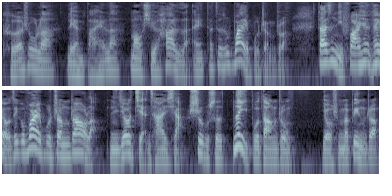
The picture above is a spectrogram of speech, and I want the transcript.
咳嗽了，脸白了，冒虚汗了，哎，他这是外部症状。但是你发现他有这个外部征兆了，你就要检查一下是不是内部当中有什么病症。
